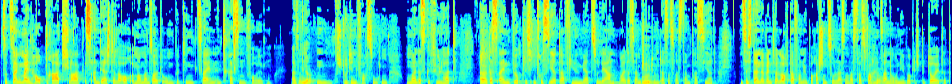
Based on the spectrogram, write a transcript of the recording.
sozusagen mein Hauptratschlag ist an der Stelle auch immer, man sollte unbedingt seinen Interessen folgen. Also ja. ein Studienfach suchen, wo man das Gefühl hat, äh, dass einen wirklich interessiert, da viel mehr zu lernen, weil das ja im mhm. Studium das ist, was dann passiert. Und sich dann eventuell auch davon überraschen zu lassen, was das Fach ja. jetzt an der Uni wirklich bedeutet.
